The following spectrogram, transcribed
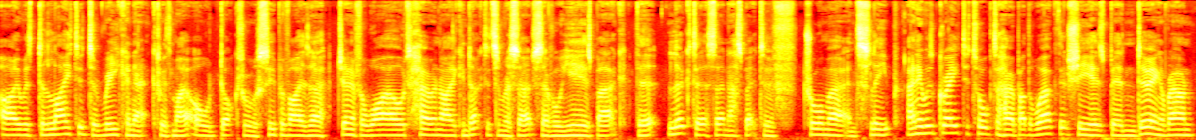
I was delighted to reconnect with my old doctoral supervisor, Jennifer Wild. Her and I conducted some research several years back that looked at a certain aspect of trauma and sleep, and it was great to talk to her about the work that she has been doing around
